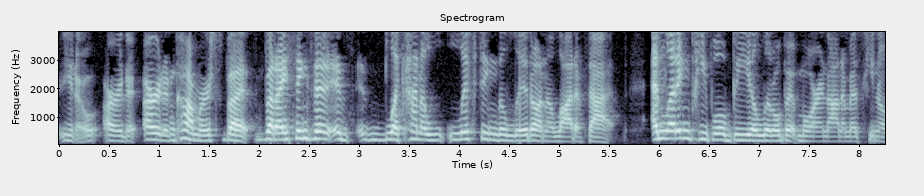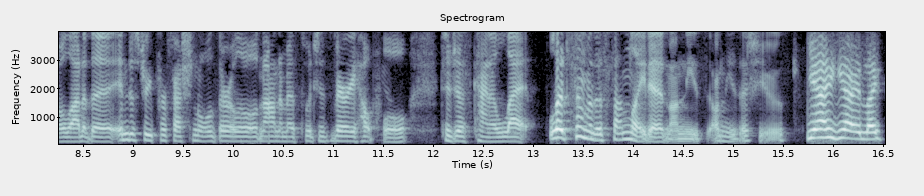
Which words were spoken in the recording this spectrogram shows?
you know art art and commerce but but i think that it, like kind of lifting the lid on a lot of that and letting people be a little bit more anonymous. You know a lot of the industry professionals are a little anonymous which is very helpful to just kind of let let some of the sunlight in on these on these issues. Yeah yeah i like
